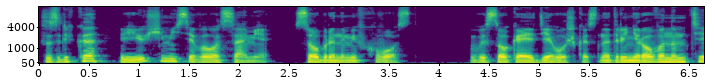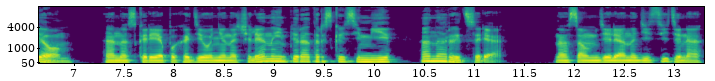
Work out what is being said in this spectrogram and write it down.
со слегка вьющимися волосами, собранными в хвост. Высокая девушка с натренированным телом, она скорее походила не на члена императорской семьи, а на рыцаря. На самом деле она действительно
